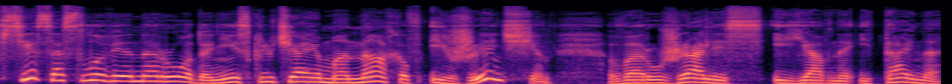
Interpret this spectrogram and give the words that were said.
Все сословия народа, не исключая монахов и женщин, вооружались и явно и тайно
